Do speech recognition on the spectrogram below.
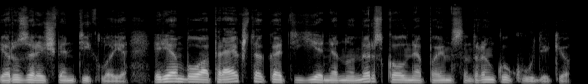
Jeruzalės šventykloje. Ir jiem buvo apreikšta, kad jie nenumirs, kol nepaims ant rankų kūdikio.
